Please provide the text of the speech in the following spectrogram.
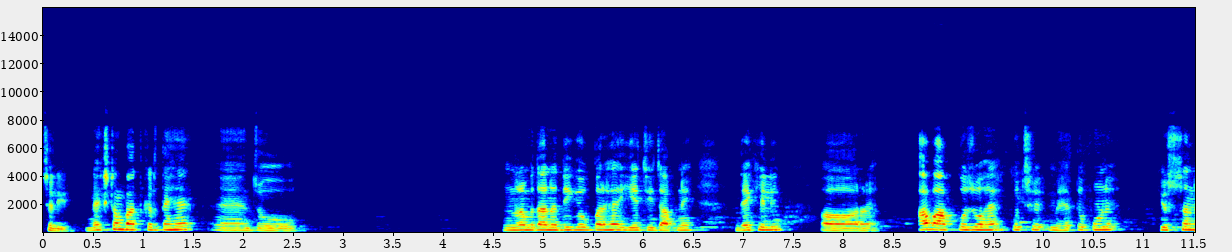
चलिए नेक्स्ट हम बात करते हैं जो नर्मदा नदी के ऊपर है, ये चीज़ आपने देख ली। और अब आपको जो है कुछ महत्वपूर्ण क्वेश्चन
